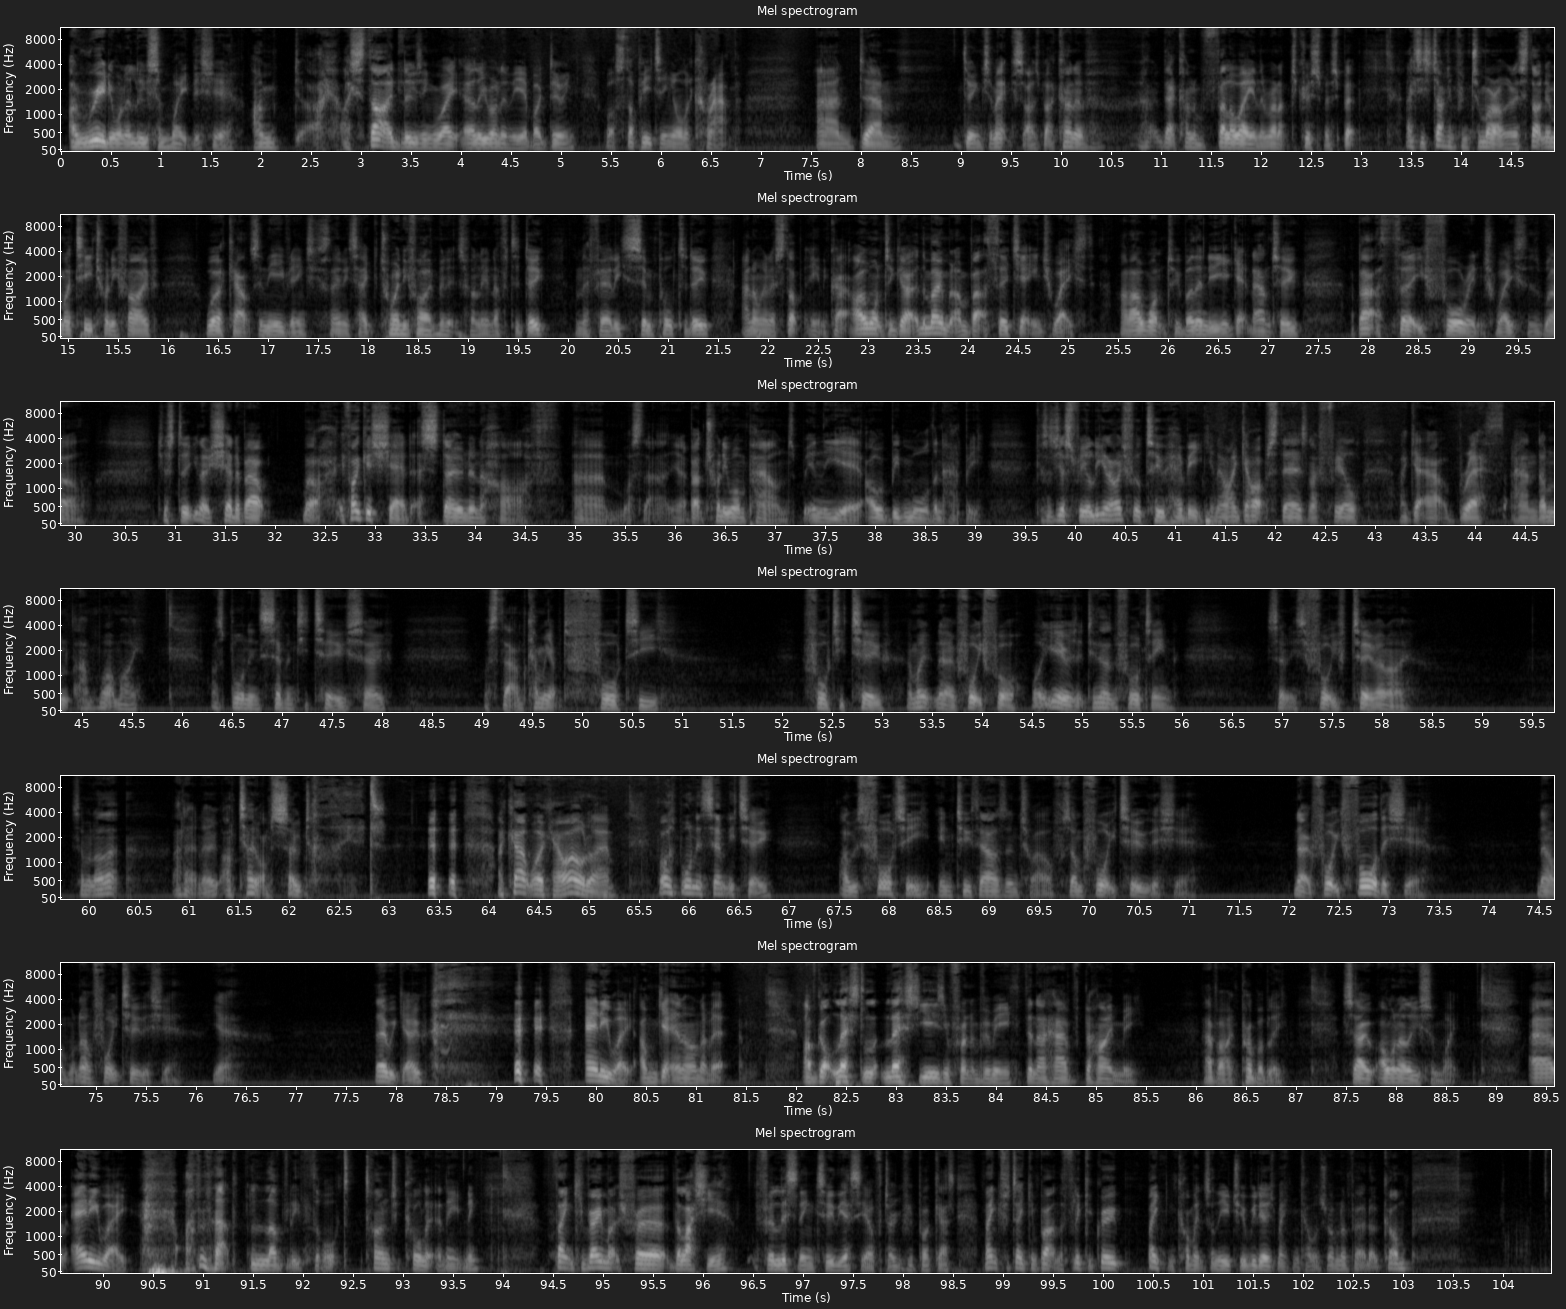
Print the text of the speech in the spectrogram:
I really want to lose some weight this year. I'm I started losing weight earlier on in the year by doing well, stop eating all the crap and um, doing some exercise, but I kind of that kind of fell away in the run up to Christmas. But actually, starting from tomorrow, I'm going to start doing my T25 workouts in the evenings because they only take 25 minutes, funnily enough, to do, and they're fairly simple to do. And I'm going to stop eating the crap. I want to go at the moment. I'm about a 38 inch waist, and I want to by the end of year get down to about a 34 inch waist as well, just to you know shed about well, if I could shed a stone and a half. Um, what's that? You know, about 21 pounds in the year, I would be more than happy because I just feel, you know, I just feel too heavy. You know, I go upstairs and I feel I get out of breath, and I'm, I'm what am I? I was born in '72, so what's that? I'm coming up to 40, 42. Am I? No, 44. What year is it? 2014. 70, 42, aren't I? Something like that. I don't know. I'll tell you, I'm so tired. I can't work how old I am. If I was born in 72, I was 40 in 2012, so I'm 42 this year. No, 44 this year. No, no, I'm 42 this year. Yeah. There we go. anyway, I'm getting on a bit. I've got less less years in front of me than I have behind me. Have I? Probably. So I want to lose some weight. Um, anyway, on that lovely thought, time to call it an evening. Thank you very much for the last year for listening to the SCL Photography Podcast. Thanks for taking part in the Flickr group, making comments on the YouTube videos, making comments on robnunphoto.com.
